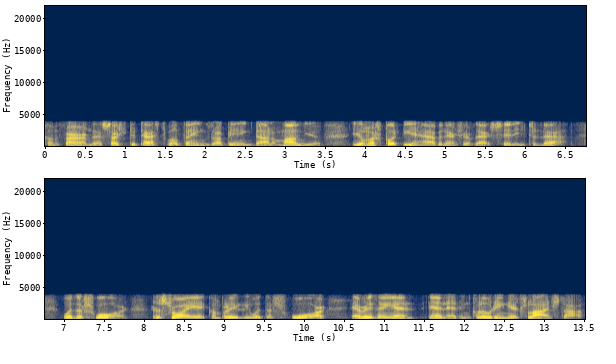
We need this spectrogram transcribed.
confirmed that such detestable things are being done among you, you must put the inhabitants of that city to death with a sword, destroying it completely with the sword, everything in, in it, including its livestock.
